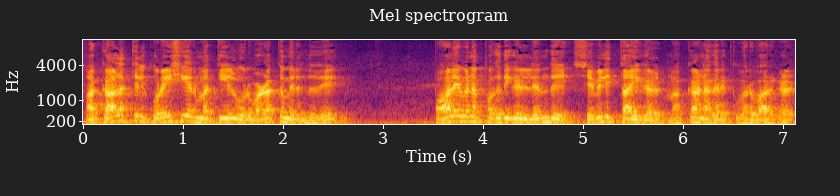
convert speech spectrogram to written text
அக்காலத்தில் குறைஷியர் மத்தியில் ஒரு வழக்கம் இருந்தது. பாலைவனப் பகுதிகளிலிருந்து செவிலித்தாய்கள் மக்கா நகருக்கு வருவார்கள்.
